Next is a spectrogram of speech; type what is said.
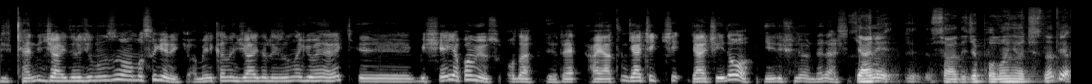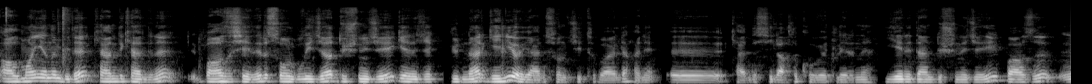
bir kendi caydırıcılığınızın olması gerekiyor. Amerika'nın caydırıcılığına güvenerek e, bir şey yapamıyorsun. O da e, hayatın gerçekçi gerçeği de o diye düşünüyorum. Ne dersin? Yani e, sadece Polonya açısından değil Almanya'nın bile kendi kendine bazı şeyleri sorgulayacağı, düşüneceği gelecek günler geliyor yani sonuç itibariyle. Hani e, kendi silahlı kuvvetlerini yeniden düşüneceği bazı e,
